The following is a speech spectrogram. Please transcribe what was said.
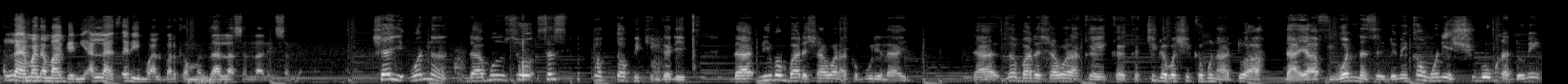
Allah ya mana magani Allah ya tsare mu albarkan manzo Allah sallallahu alaihi wasallam. Shayi wannan da mun so sensitive topic gade da ni ban ba da shawara ka buɗe layi. Da zan ba da shawara ka, ci gaba shi ka muna addu'a da ya fi wannan sai domin kan wani ya shigo muna domin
